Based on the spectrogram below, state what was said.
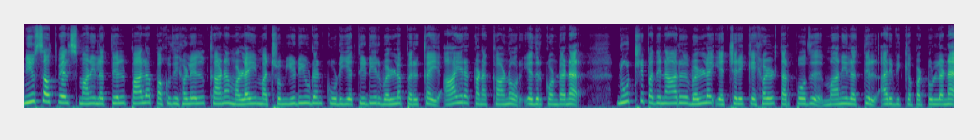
New South Wales மாநிலத்தில் பல பகுதிகளில் கனமழை மற்றும் இடியுடன் கூடிய திடீர் வெள்ளப்பெருக்கை ஆயிரக்கணக்கானோர் எதிர்கொண்டனர். நூற்றி பதினாறு வெள்ள எச்சரிக்கைகள் தற்போது மாநிலத்தில் அறிவிக்கப்பட்டுள்ளன.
